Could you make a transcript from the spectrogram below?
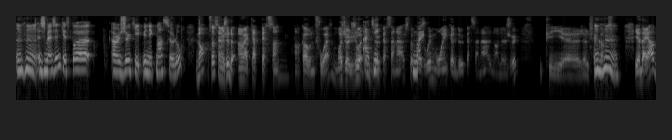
Mm-hmm. J'imagine que c'est pas un jeu qui est uniquement solo. Non, ça, c'est un jeu de 1 à 4 personnes, encore une fois. Moi, je le joue avec deux personnages. Je ne peux pas jouer moins que deux personnages dans le jeu. Puis, euh, je le fais comme ça. Mm-hmm. Il y a d'ailleurs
